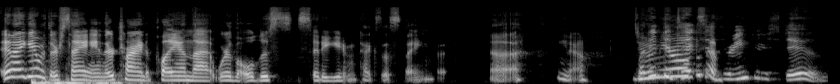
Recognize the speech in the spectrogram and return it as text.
and I get what they're saying. They're trying to play on that we're the oldest city in Texas thing. But uh, you know. What did the Texas. Rangers do?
